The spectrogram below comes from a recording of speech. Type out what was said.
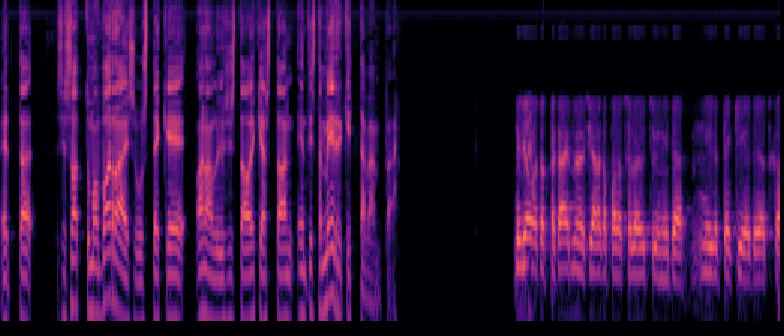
että se sattumanvaraisuus tekee analyysistä oikeastaan entistä merkittävämpää. No joo, totta kai myös jalkapallossa löytyy niitä, niitä tekijöitä, jotka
